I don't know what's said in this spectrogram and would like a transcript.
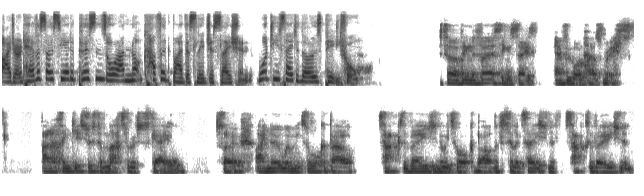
I don't have associated persons or I'm not covered by this legislation. What do you say to those people? So, I think the first thing to say is everyone has risk. And I think it's just a matter of scale. So, I know when we talk about tax evasion and we talk about the facilitation of tax evasion,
